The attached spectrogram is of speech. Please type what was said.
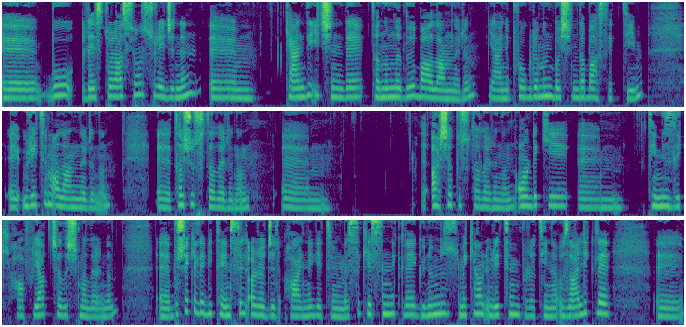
E, bu restorasyon sürecinin e, kendi içinde tanımladığı bağlamların yani programın başında bahsettiğim üretim alanlarının, taş ustalarının, ahşap ustalarının, oradaki temizlik, hafriyat çalışmalarının e, bu şekilde bir temsil aracı haline getirilmesi kesinlikle günümüz mekan üretim pratiğine özellikle e,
